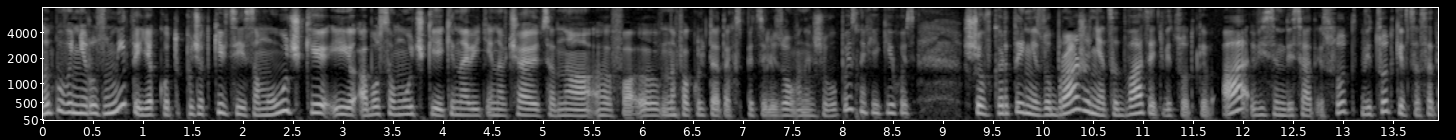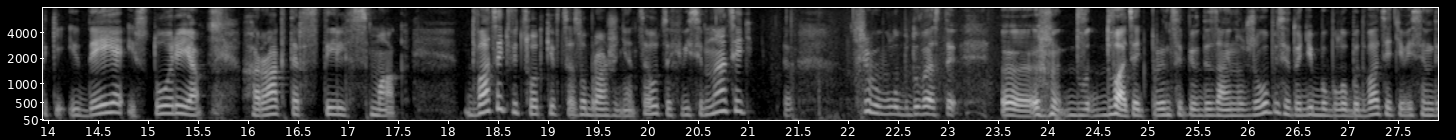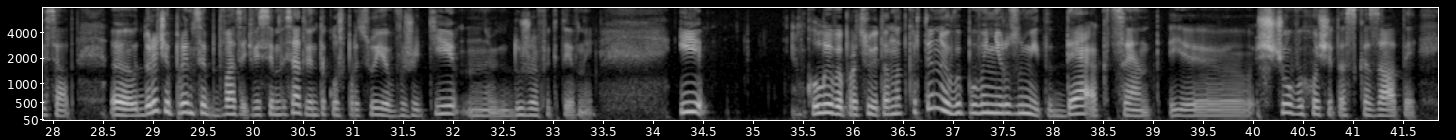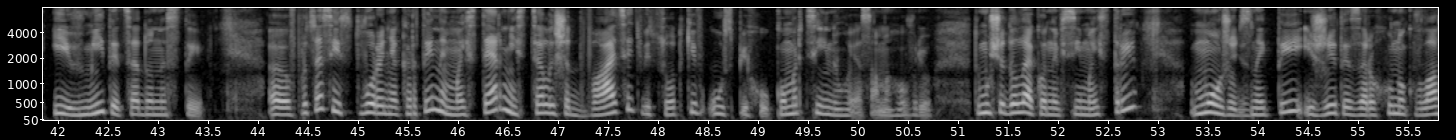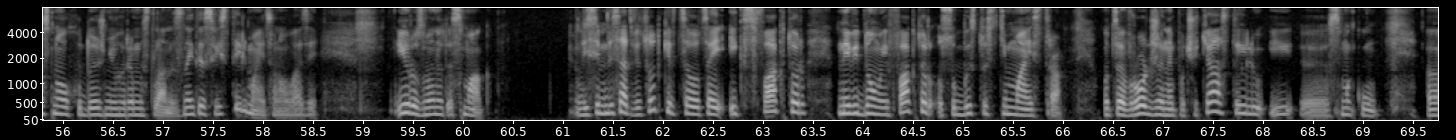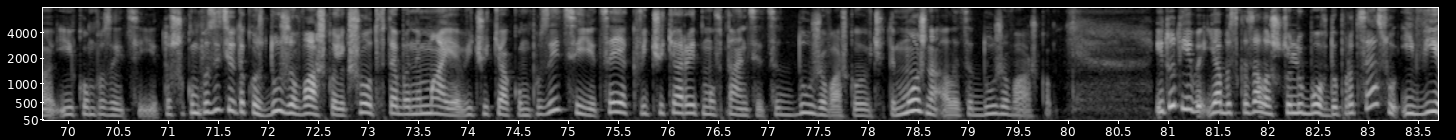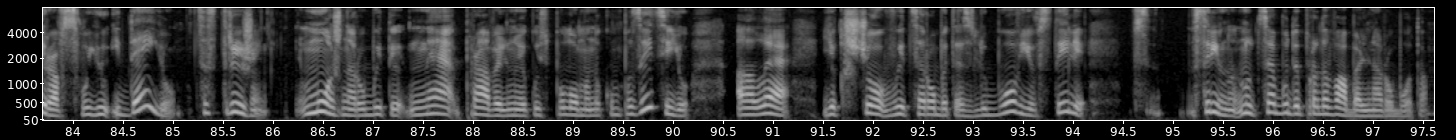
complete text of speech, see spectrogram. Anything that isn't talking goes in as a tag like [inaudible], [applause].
Ми повинні розуміти, як от початківці і самоучки, і або самоучки, які навіть і навчаються на, е, е, на факультетах спеціалізованих живописних якихось, що в картині зображення це 20%, а 80% це все-таки ідея, історія, характер, стиль, смак. 20% це зображення, це оцих 18. Е, Треба було б довести е, [laughs] 20 принципів дизайну в живописі, тоді би було б 20 і 80. Е, До речі, принцип 20-80 він також працює в житті дуже ефективний. І коли ви працюєте над картиною, ви повинні розуміти, де акцент, е, що ви хочете сказати, і вміти це донести. Е, В процесі створення картини майстерність це лише 20% успіху, комерційного, я саме говорю. Тому що далеко не всі майстри можуть знайти і жити за рахунок власного художнього ремесла, знайти свій стиль мається на увазі, і розвинути смак. 80% це оцей X-фактор, невідомий фактор особистості майстра. Оце вроджене почуття стилю і е, смаку, е, і композиції. Тож композицію також дуже важко, якщо от в тебе немає відчуття композиції, це як відчуття ритму в танці. Це дуже важко вивчити. Можна, але це дуже важко. І тут я би- сказала, що любов до процесу і віра в свою ідею це стрижень. Можна робити неправильну якусь поломану композицію, але якщо ви це робите з любов'ю в стилі, все рівно ну, це буде продавабельна робота.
